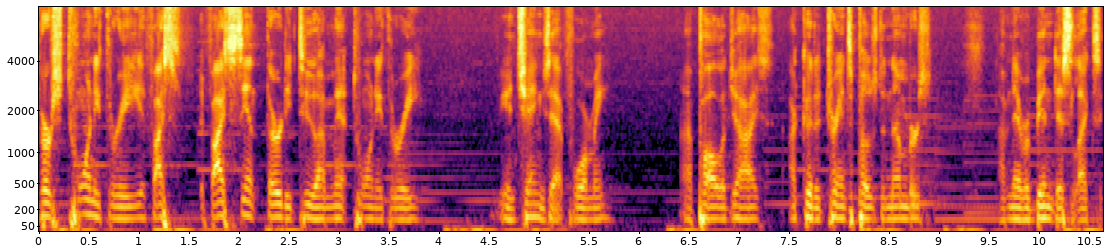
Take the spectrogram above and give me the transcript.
verse 23. If I, if I sent 32, I meant 23. If you can change that for me, I apologize. I could have transposed the numbers. I've never been dyslexic,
